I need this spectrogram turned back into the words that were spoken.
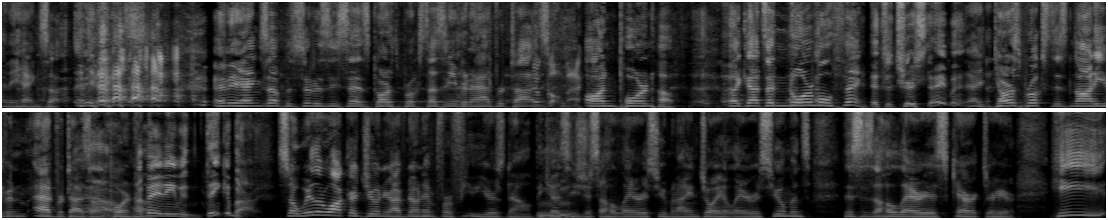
And he hangs up. And he hangs, and he hangs up as soon as he says Garth Brooks doesn't even advertise He'll call back. on Pornhub. Like that's a normal thing. It's a true statement. Garth Brooks does not even advertise on Pornhub. I didn't even think about it. So Wheeler Walker Jr., I've known him for a few years now because Mm-hmm. he's just a hilarious human. I enjoy hilarious humans. This is a hilarious character here. He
